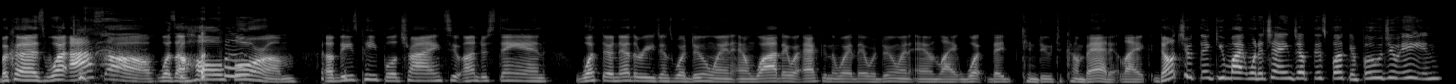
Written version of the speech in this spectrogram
Because what I saw was a whole forum of these people trying to understand what their nether regions were doing and why they were acting the way they were doing and like what they can do to combat it. Like, don't you think you might want to change up this fucking food you eating?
